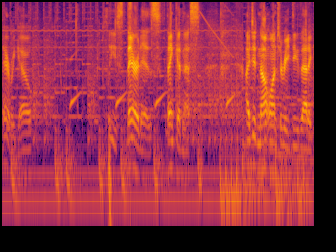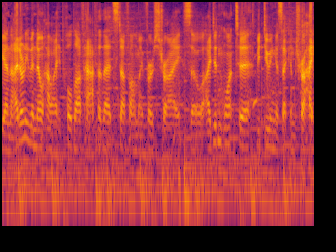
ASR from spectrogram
There we go. Please, there it is. Thank goodness. I did not want to redo that again. I don't even know how I pulled off half of that stuff on my first try, so I didn't want to be doing a second try.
